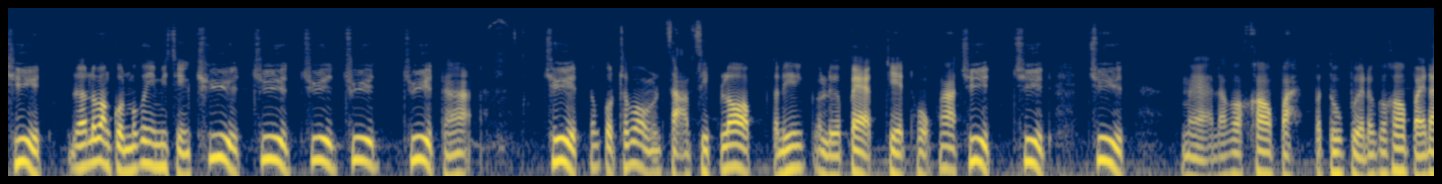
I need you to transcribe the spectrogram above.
ชืดแล้วระหว่างกดมันก็ยังมีเสียงชืดชืดชืดชืดชืดนะฮะ ชืด ต้องกดทั้งหมดสามสิบรอบ ตอนนี้เหลือแปดเจ็ดหกห้าชืด ชืด ชืดแหมแล้วก็เข้าไป ประตูเปิดแล้วก็เข้าไปได้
